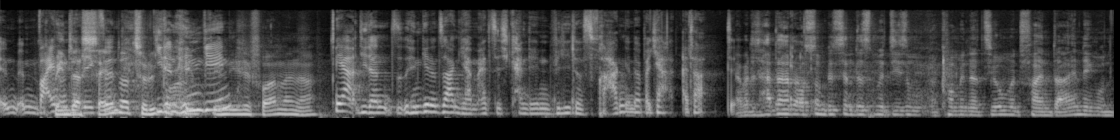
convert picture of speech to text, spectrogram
im, im Wein unterwegs sind, die dann zurückgekippt in hingehen diese Formen. Ja. ja, die dann hingehen und sagen, ja, meinst du, ich kann den Willi das fragen? In der ja, Alter, Aber das hat halt auch so ein bisschen das mit diesem Kombination mit Fine Dining und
